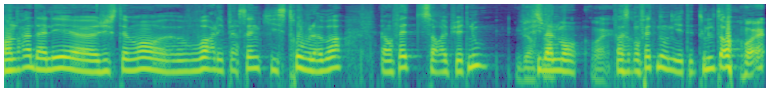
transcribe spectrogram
en train d'aller euh, justement euh, voir les personnes qui se trouvent là-bas. Et en fait, ça aurait pu être nous, Bien finalement. Ouais. Parce qu'en fait, nous, on y était tout le temps. Ouais.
